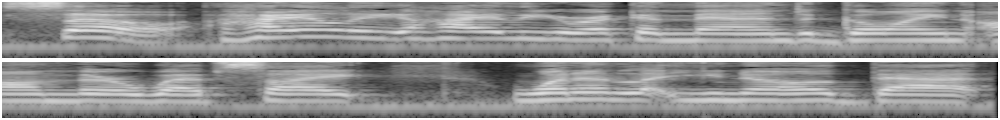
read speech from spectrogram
So, highly, highly recommend going on their website. Want to let you know that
